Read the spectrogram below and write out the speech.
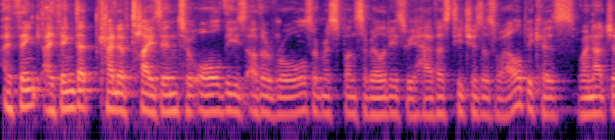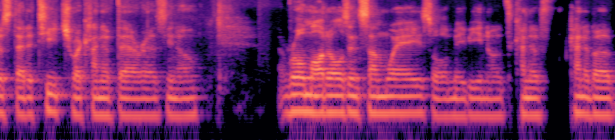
I think I think that kind of ties into all these other roles and responsibilities we have as teachers as well, because we're not just there to teach; we're kind of there as you know role models in some ways, or maybe you know kind of kind of a,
